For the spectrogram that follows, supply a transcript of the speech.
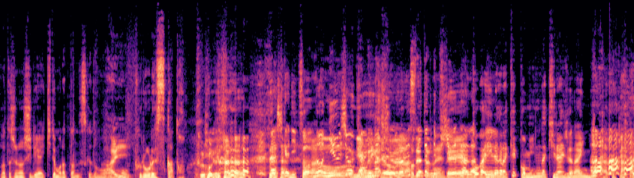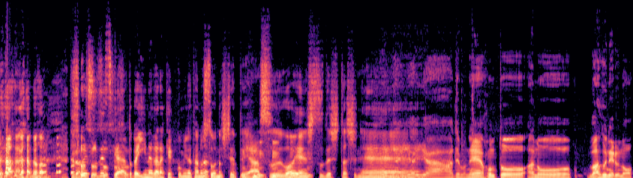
私の知り合い来てもらったんですけども、はい、もうプロレスかと。プロレス 確かに、の入場会にプロレスの時にピューって上がって。とか言いながら結構みんな嫌いじゃないんだなっていう。プロレスですかとか言いながら結構みんな楽しそうにしてて、いや、すごい演出でしたしね。いやいやいや、でもね、本当あの、ワグネルの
